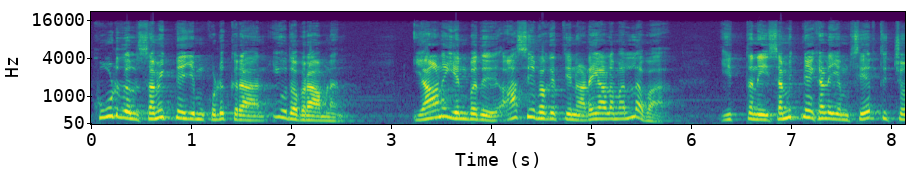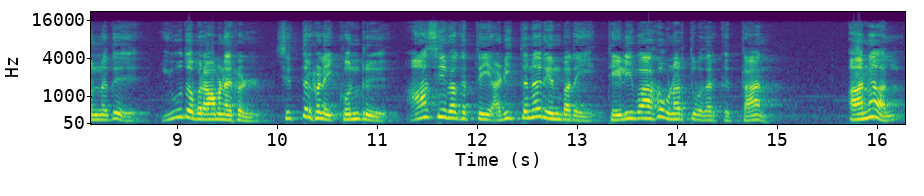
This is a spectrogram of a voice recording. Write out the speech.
கூடுதல் சமிக்ஞையும் கொடுக்கிறான் யூதபிராமணன். யானை என்பது ஆசைவகத்தின் அடையாளம் அல்லவா? இத்தனை சமிக்ஞைகளையும் சேர்த்துச் சொன்னது யூத பிராமணர்கள் சித்தர்களை கொன்று ஆசீவகத்தை அடித்தனர் என்பதை தெளிவாக உணர்த்துவதற்குத்தான். ஆனால்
